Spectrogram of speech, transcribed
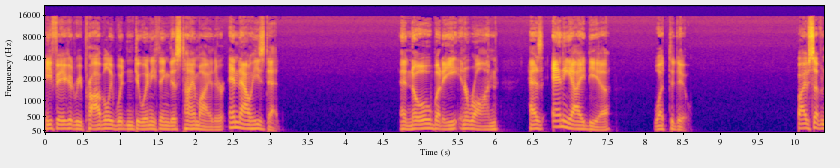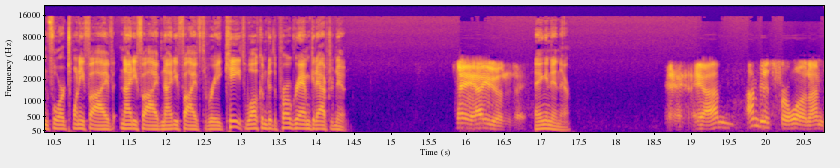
he figured we probably wouldn't do anything this time either. And now he's dead. And nobody in Iran has any idea what to do. 574 25 95 95 3. Keith, welcome to the program. Good afternoon. Hey, how you doing today? Hanging in there. Yeah, I'm. I'm just for one. I'm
